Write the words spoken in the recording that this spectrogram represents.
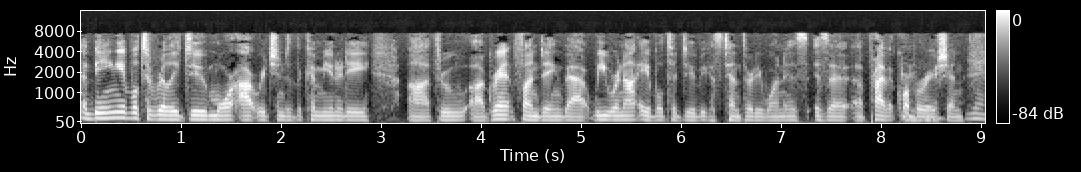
and being able to really do more outreach into the community uh, through uh, grant funding that we were not able to do because 1031 is, is a, a private corporation. Yeah.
